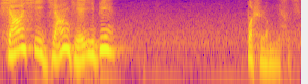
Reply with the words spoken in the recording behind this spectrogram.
详细讲解一遍不是容易事情。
